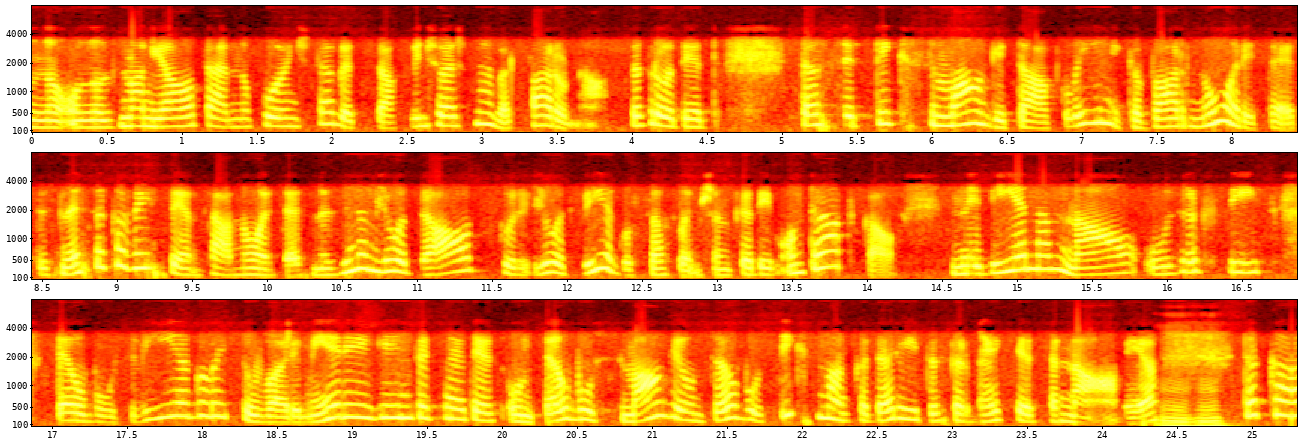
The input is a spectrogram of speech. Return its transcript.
un, un uz mani jautājumu, nu, ko viņš tagad saka, viņš vairs nevar parunāt. Saprotiet, tas ir tik smagi, tā klīnika var noritēt. Es nesaku, ka visiem tā noritēs. Mēs zinām ļoti daudz, kur ir ļoti viegli saslimšanas gadījumi. Un tā atkal, nevienam nav uzrakstīts, tev būs viegli, tu vari mierīgi inficēties, un tev būs smagi, un tev būs tik smagi, ka arī tas var beigties ar nāvi. Ja? Mm -hmm. Tā kā,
